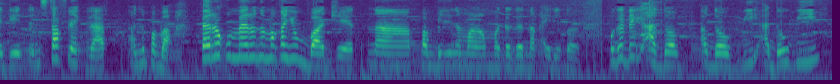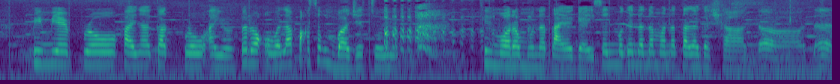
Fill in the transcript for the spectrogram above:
edit, and stuff like that. Ano pa ba? Pero kung meron naman kayong budget na pambili ng mga magagandang editor, maganda yung Adobe, Adobe, Adobe, Premiere Pro, Final Cut Pro, ayun. Pero ako, wala pa kasi akong budget, so yung Filmora muna tayo, guys. And maganda naman na talaga siya. Da, da.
